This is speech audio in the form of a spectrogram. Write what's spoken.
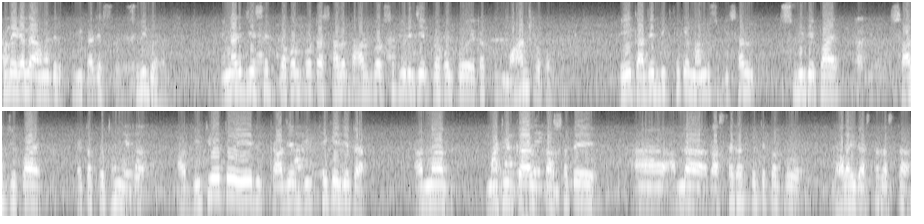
খুলে গেলে আমাদের খুবই কাজের সু- সুবিধা হবে। এনআরজিএসের প্রকল্পটা সারা ভারতবর্ষ জুড়ে যে প্রকল্প, এটা খুব মহান প্রকল্প। এই কাজের দিক থেকে মানুষ বিশাল সুবিধে পায়, সাহায্য পায়, এটা প্রথমত। আর দ্বিতীয়ত, এর কাজের দিক থেকে যেটা, আপনার মাটির কাজ, তার সাথে আমরা রাস্তাঘাট করতে পারব, ঢালাই রাস্তা রাস্তা,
